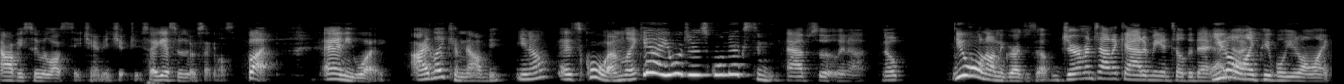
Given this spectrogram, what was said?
obviously we lost state championship too. So I guess it was our second loss. But anyway, I like him now. be- You know, it's cool. I'm like, yeah, he went to the school next to me. Absolutely not. Nope. You hold on to grudges though. Germantown Academy until the day You I don't die. like people you don't like.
